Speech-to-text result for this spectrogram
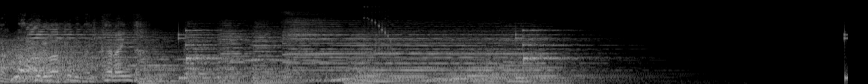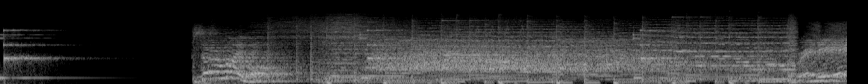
は負けるわけにはいかないんだ。く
